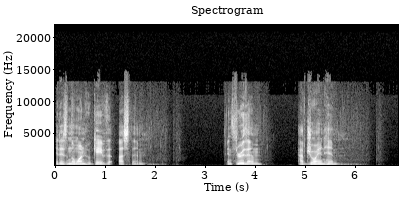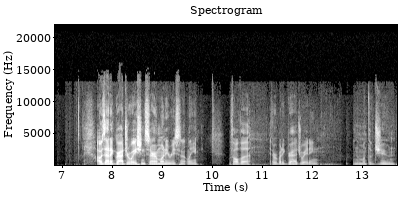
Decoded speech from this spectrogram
it is in the one who gave the, us them, and through them, have joy in Him. I was at a graduation ceremony recently, with all the everybody graduating in the month of June.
